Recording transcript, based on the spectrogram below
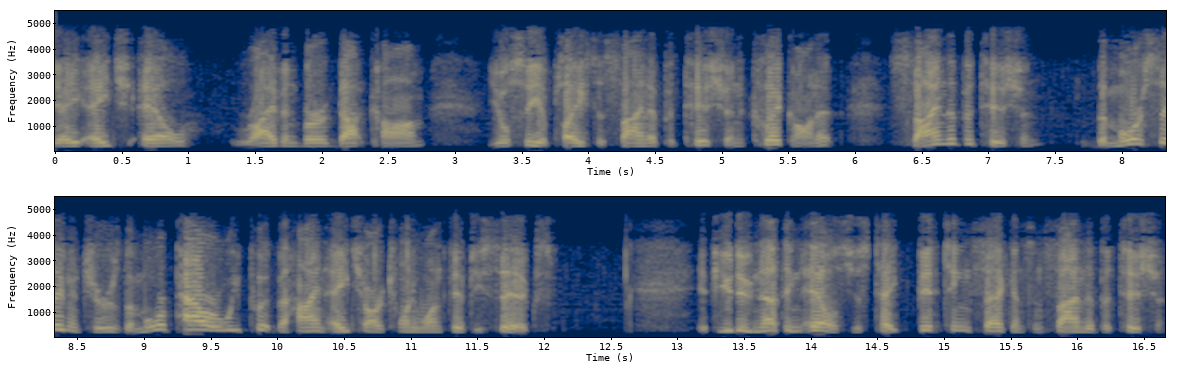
jhlrivenburg.com. You'll see a place to sign a petition. Click on it, sign the petition. The more signatures, the more power we put behind H.R. 2156. If you do nothing else, just take 15 seconds and sign the petition.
